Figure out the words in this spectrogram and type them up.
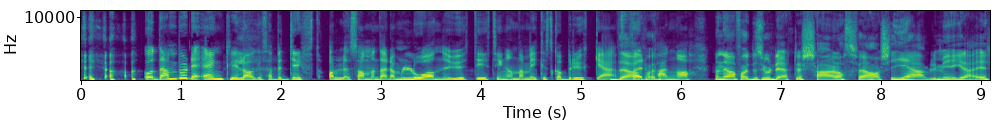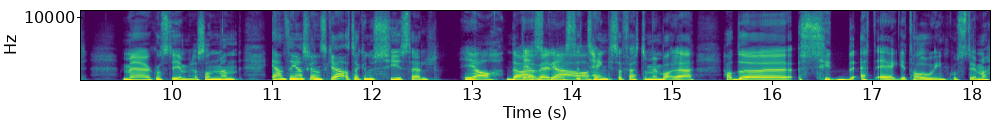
Og de burde egentlig lage seg bedrift alle sammen, der de låner ut de tingene de ikke skal bruke for faktisk, penger. Men jeg har faktisk vurdert det sjæl, for jeg har så jævlig mye greier med kostymer. og sånn. Men en ting jeg skulle ønske, at jeg kunne sy selv. Ja, Det det skulle jeg også. Tenk så fett om vi bare hadde sydd et eget halloween-kostyme.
